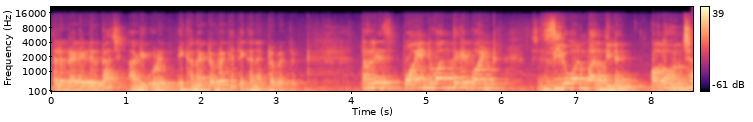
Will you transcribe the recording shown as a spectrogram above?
তাহলে ব্র্যাকেটের কাজ আগে করে নিই এখানে একটা ব্র্যাকেট এখানে একটা ব্র্যাকেট তাহলে পয়েন্ট ওয়ান থেকে পয়েন্ট জিরো ওয়ান বাদ দিলে কত হচ্ছে?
